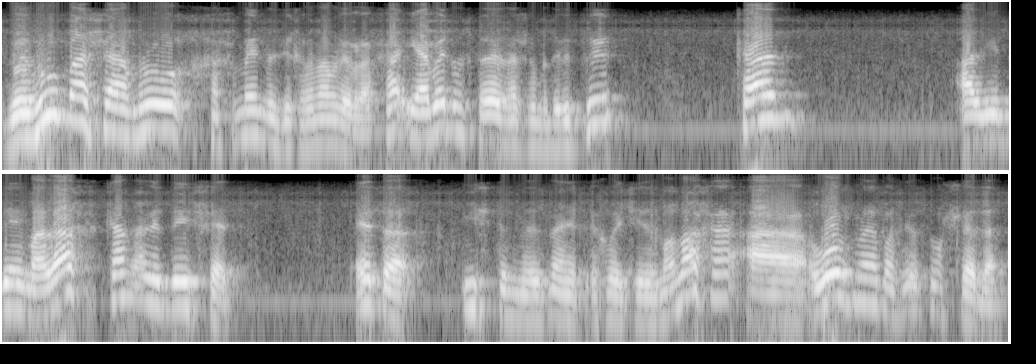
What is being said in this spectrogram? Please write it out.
Вегу Маша Амру Хахмейна Зихранам Левраха, и об этом сказали наши мудрецы, Кан Алидей Малах, Кан Алидей Шет. Это истинное знание приходит через монаха, а ложное посредством Шеда.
